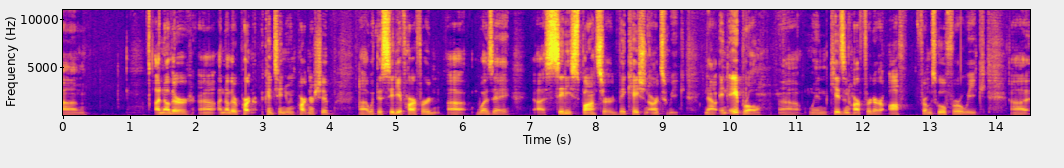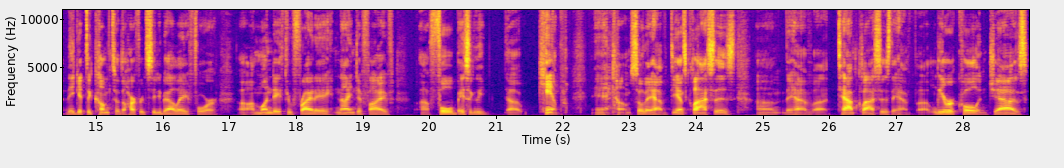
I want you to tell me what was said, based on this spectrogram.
Um, another uh, another partner, continuing partnership with the city of Hartford was a, a city-sponsored Vacation Arts Week. Now, in April, when kids in Hartford are off from school for a week, uh, they get to come to the Hartford City Ballet for uh, a Monday through Friday, nine to five, uh, full basically camp. And um, so they have dance classes, um, they have uh, tap classes, they have uh, lyrical and jazz,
